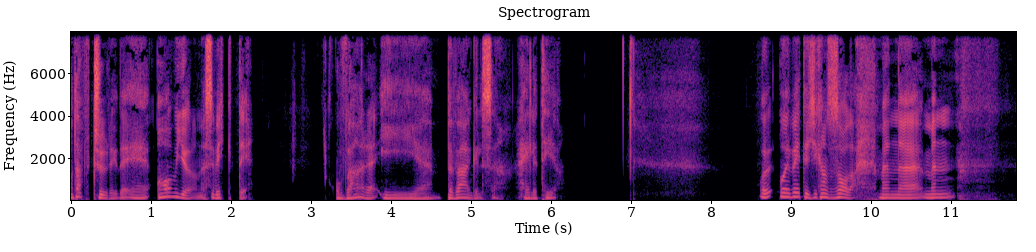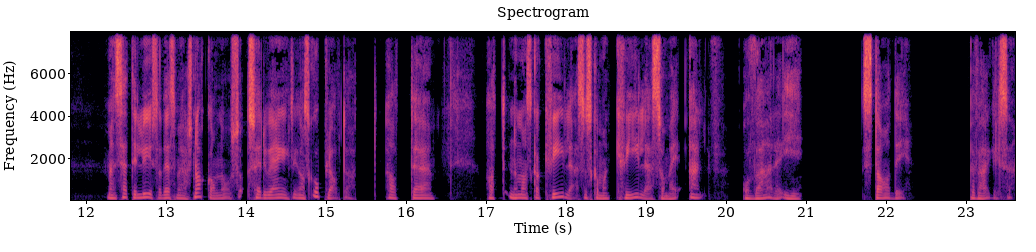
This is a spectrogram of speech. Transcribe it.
Og derfor tror jeg det er avgjørende viktig å være i eh, bevegelse hele tida. Og, og, jeg vet ikke hvem som sa det, men, eh, men, men sett i lys av det som jeg har snakka om nå, så, så, er det jo egentlig ganske opplagt at, at, eh, at, når man skal hvile, så skal man hvile som ei elv og være i stadig bevegelse.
